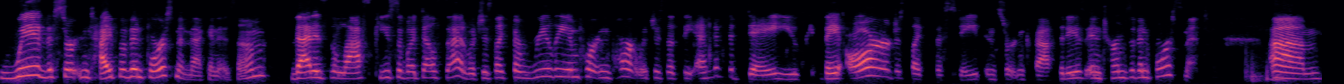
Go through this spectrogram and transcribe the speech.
with a certain type of enforcement mechanism that is the last piece of what Del said, which is like the really important part, which is at the end of the day, you they are just like the state in certain capacities in terms of enforcement. Um,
